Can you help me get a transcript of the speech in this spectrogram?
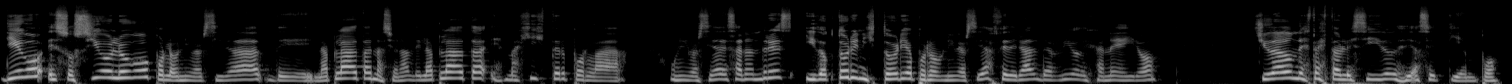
Diego es sociólogo por la Universidad de La Plata, Nacional de La Plata, es magíster por la Universidad de San Andrés y doctor en Historia por la Universidad Federal de Río de Janeiro, ciudad donde está establecido desde hace tiempo.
